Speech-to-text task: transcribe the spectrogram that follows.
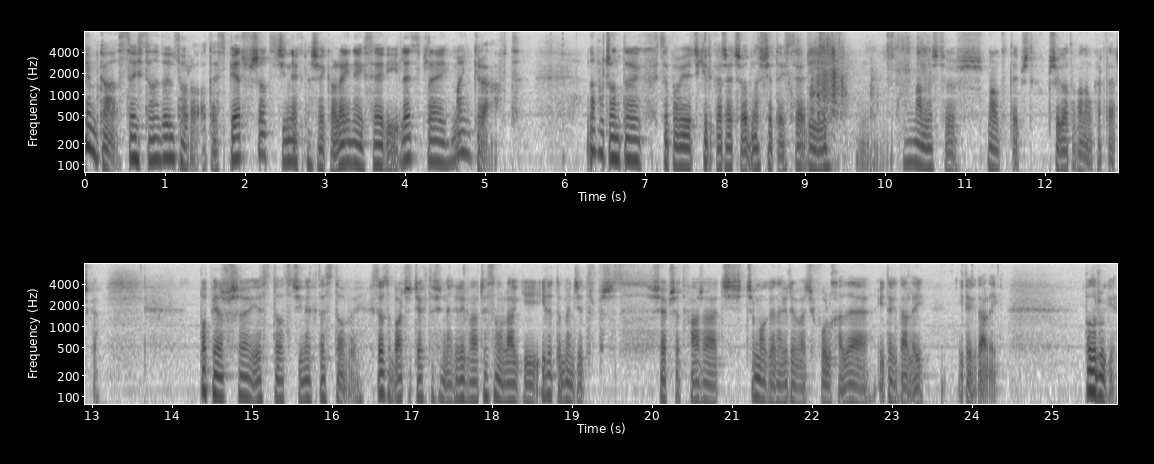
Siemka, z tej strony Del Toro, a to jest pierwszy odcinek naszej kolejnej serii Let's Play Minecraft. Na początek chcę powiedzieć kilka rzeczy odnośnie tej serii. Mam jeszcze już, mam tutaj przy, przygotowaną karteczkę. Po pierwsze jest to odcinek testowy. Chcę zobaczyć jak to się nagrywa, czy są lagi, ile to będzie się przetwarzać, czy mogę nagrywać Full HD i tak dalej, i tak. Po drugie,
